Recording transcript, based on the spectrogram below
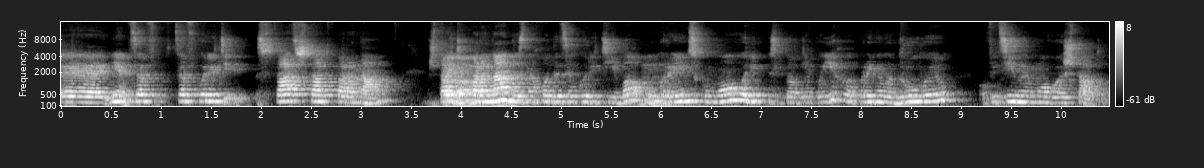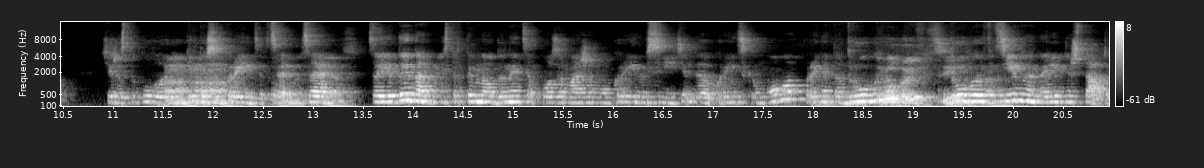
Е, ні, це в це в Куріті штат, штат Парана. В штаті Парана. Де знаходиться Курітіба, українську мову рік після того, як я поїхала, прийняли другою офіційною мовою штату через таку велику кількість українців. Це, це, це єдина адміністративна одиниця поза межами України в світі, де українська мова прийнята другою. другою офіційною. Другою офіційною на рівні штату.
